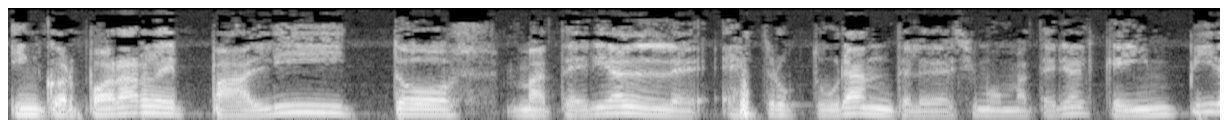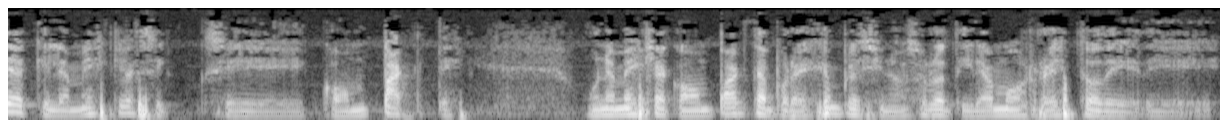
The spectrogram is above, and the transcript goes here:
incorporarle palitos material estructurante, le decimos material que impida que la mezcla se, compacte. Una mezcla compacta, por ejemplo, si nosotros tiramos resto de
